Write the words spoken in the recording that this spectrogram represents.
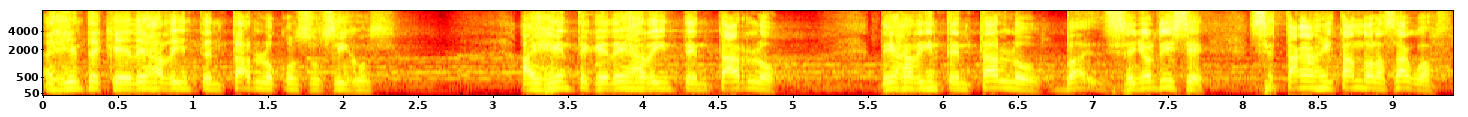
Hay gente que deja de intentarlo con sus hijos. Hay gente que deja de intentarlo, deja de intentarlo. El Señor dice, se están agitando las aguas.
